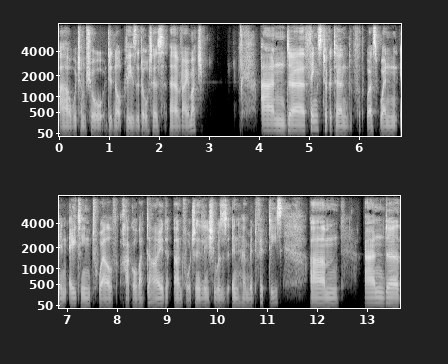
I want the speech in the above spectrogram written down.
uh, which I'm sure did not please the daughters uh, very much. And uh, things took a turn for the worse when in 1812 Jacoba died. Unfortunately, she was in her mid 50s. Um, and uh,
